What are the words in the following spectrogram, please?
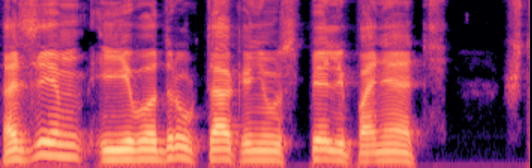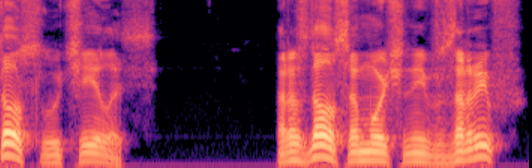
Азим и его друг так и не успели понять, что случилось. Раздался мощный взрыв.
